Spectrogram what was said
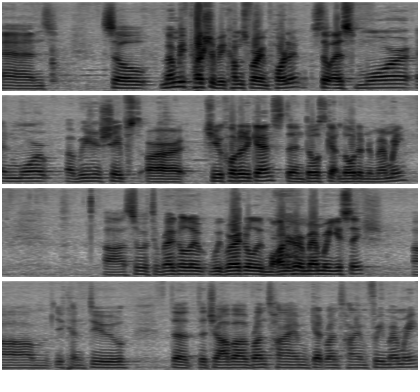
and so memory pressure becomes very important. So as more and more uh, region shapes are geocoded against, then those get loaded in memory. Uh, so we, have to regularly, we regularly monitor memory usage. Um, you can do the, the Java runtime, get runtime free memory.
